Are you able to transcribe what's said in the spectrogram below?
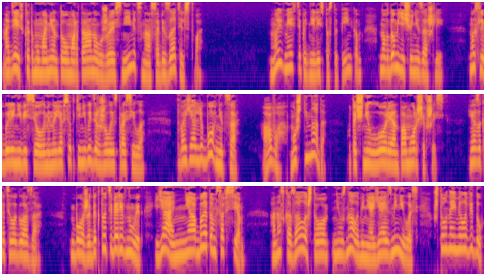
Надеюсь, к этому моменту у Мартана уже снимет с нас обязательства. Мы вместе поднялись по ступенькам, но в дом еще не зашли. Мысли были невеселыми, но я все-таки не выдержала и спросила. «Твоя любовница?» «Ава, может, не надо?» — уточнил Лориан, поморщившись. Я закатила глаза. «Боже, да кто тебя ревнует? Я не об этом совсем!» Она сказала, что не узнала меня, я изменилась. Что она имела в виду?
